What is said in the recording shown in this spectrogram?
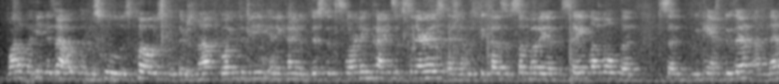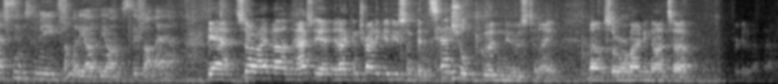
while the heat is out and the school is closed, that there's not going to be any kind of distance learning kinds of scenarios, and it was because of somebody at the state level that said we can't do that, and that seems to me, somebody ought to be on the stick on that. Yeah, so I, um, actually, and I can try to give you some potential good news tonight. Um, so remind me not to forget about that.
